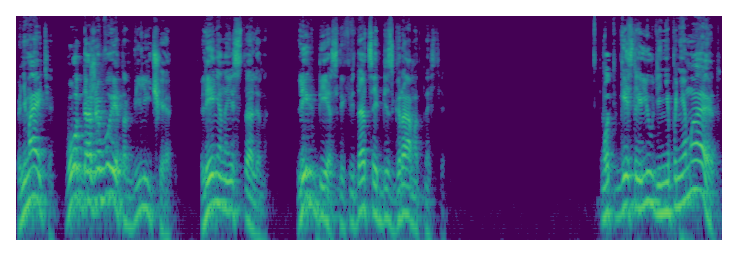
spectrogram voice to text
Понимаете? Вот даже в этом величие Ленина и Сталина. Ликбез, ликвидация безграмотности. Вот если люди не понимают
